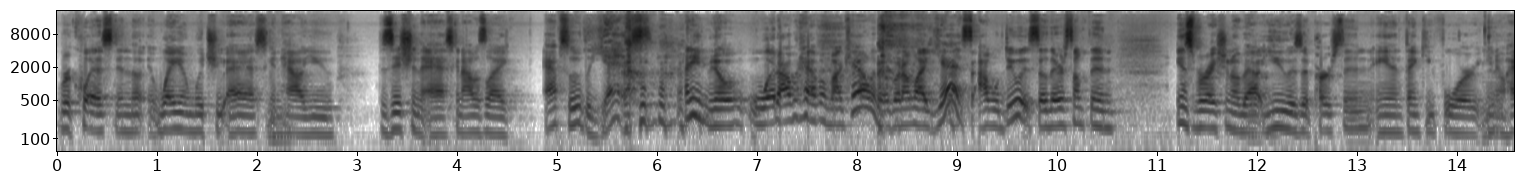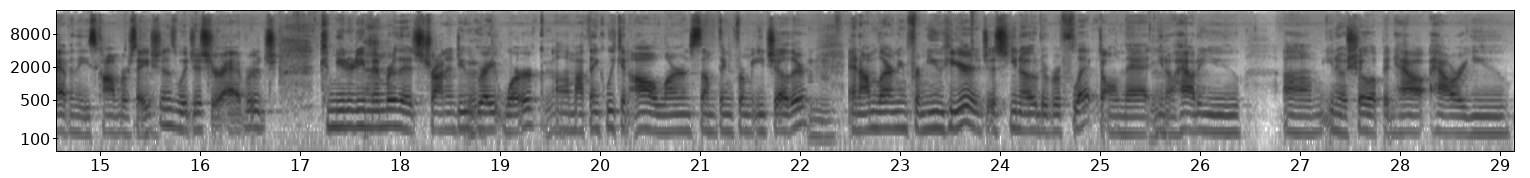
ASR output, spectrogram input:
request and the way in which you ask mm-hmm. and how you position to ask, and I was like, absolutely yes. I didn't even know what I would have on my calendar, but I'm like, yes, I will do it. So there's something inspirational about yeah. you as a person and thank you for you yeah. know having these conversations with just your average community member that's trying to do yeah. great work um, i think we can all learn something from each other mm-hmm. and i'm learning from you here just you know to reflect on that you know how do you um, you know show up and how how are you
